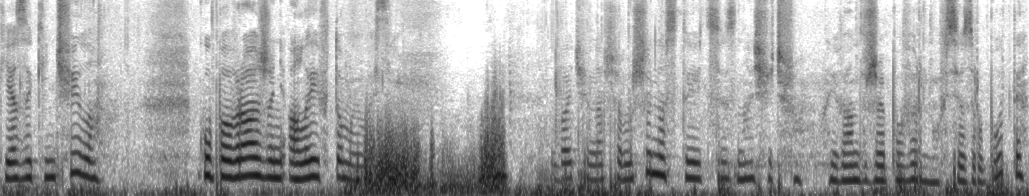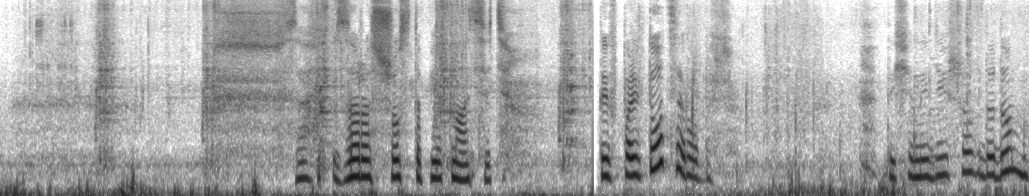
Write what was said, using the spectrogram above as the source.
Так, я закінчила. Купа вражень, але й втомилася. Бачу, наша машина стоїть, це значить, що Іван вже повернувся з роботи. За- Зараз 6.15. Ти в пальто це робиш? Ти ще не дійшов додому?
